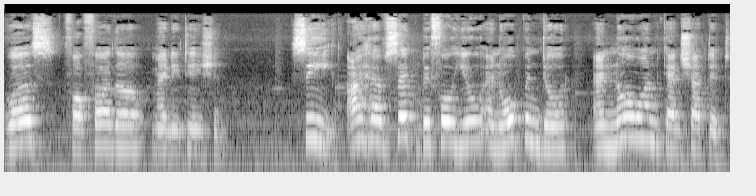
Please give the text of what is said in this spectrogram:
Verse for further meditation. See, I have set before you an open door, and no one can shut it.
